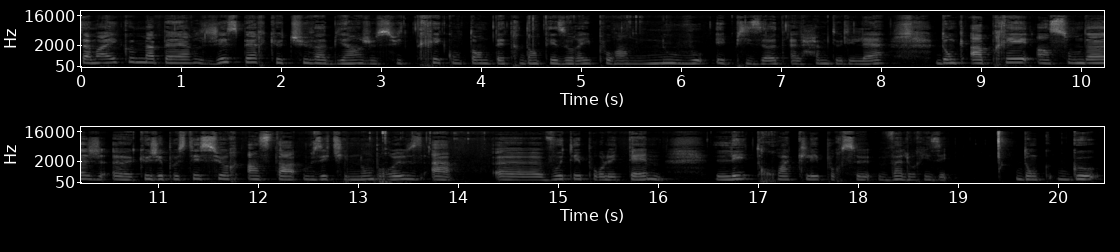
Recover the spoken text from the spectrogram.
Salam alaikum ma perle, j'espère que tu vas bien. Je suis très contente d'être dans tes oreilles pour un nouveau épisode, alhamdulillah. Donc après un sondage euh, que j'ai posté sur Insta, vous étiez nombreuses à euh, voter pour le thème les trois clés pour se valoriser. Donc go,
